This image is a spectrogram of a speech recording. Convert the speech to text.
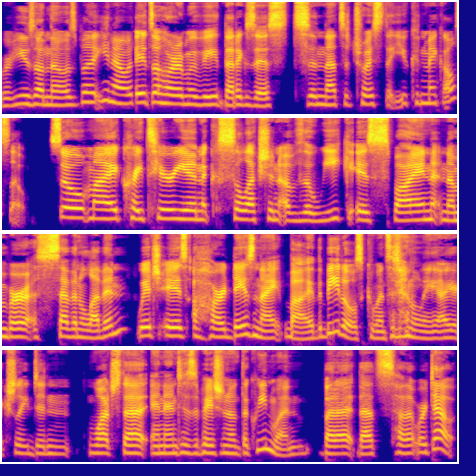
reviews on those. But you know, it's a horror movie that exists, and that's a choice that you can make also. So, my criterion selection of the week is Spine number 711, which is A Hard Day's Night by the Beatles, coincidentally. I actually didn't watch that in anticipation of the Queen one, but uh, that's how that worked out.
